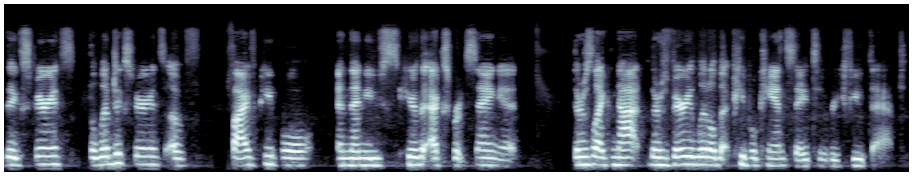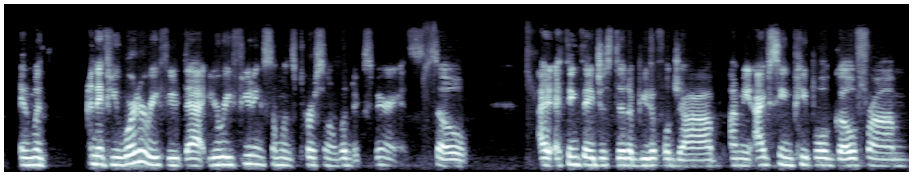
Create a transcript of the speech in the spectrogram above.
the experience the lived experience of five people and then you hear the experts saying it there's like not there's very little that people can say to refute that. And with and if you were to refute that you're refuting someone's personal lived experience. So I, I think they just did a beautiful job. I mean i've seen people go from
